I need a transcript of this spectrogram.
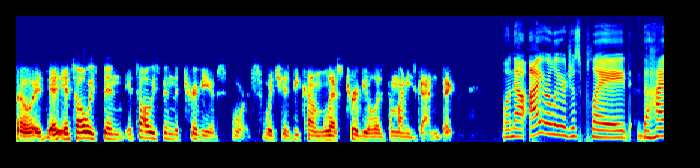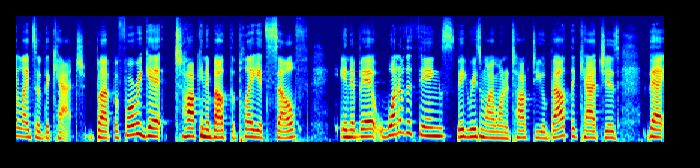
So it, it, it's always been it's always been the trivia of sports, which has become less trivial as the money's gotten bigger. Well, now I earlier just played the highlights of the catch, but before we get talking about the play itself in a bit, one of the things, big reason why I want to talk to you about the catch is that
